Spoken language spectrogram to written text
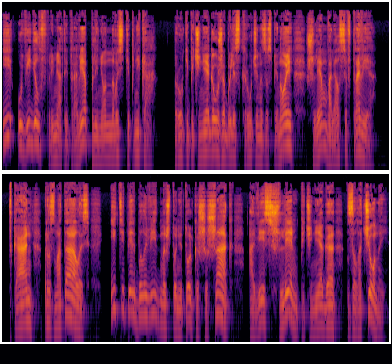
и увидел в примятой траве плененного степняка. Руки печенега уже были скручены за спиной, шлем валялся в траве. Ткань размоталась, и теперь было видно, что не только шишак, а весь шлем печенега золоченый.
